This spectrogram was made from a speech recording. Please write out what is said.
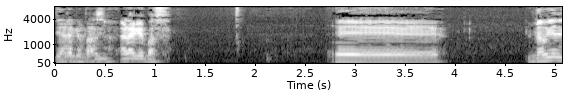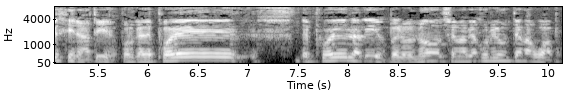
¿Y ahora qué pasa? Ahora qué pasa. Eh, no voy a decir nada, tío, porque después, después la lío, pero no, se me había ocurrido un tema guapo.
